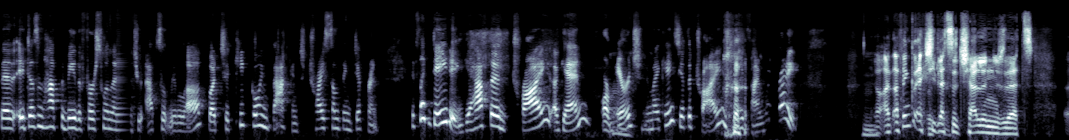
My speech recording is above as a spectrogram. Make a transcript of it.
that it doesn't have to be the first one that you absolutely love, but to keep going back and to try something different it's like dating. You have to try again, or marriage in my case. You have to try until you find what's right. Hmm. I, I think actually that's a challenge that, uh,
